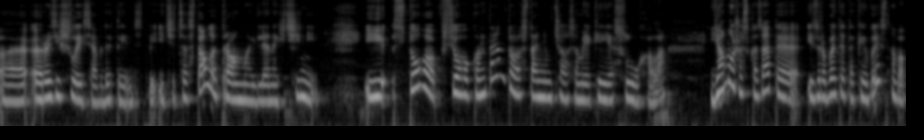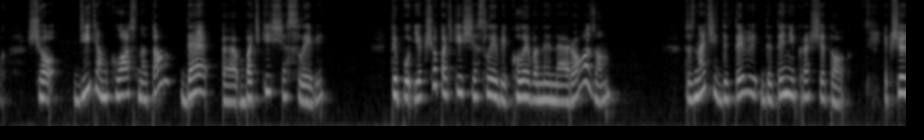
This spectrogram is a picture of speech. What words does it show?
е, розійшлися в дитинстві, і чи це стало травмою для них, чи ні. І з того всього контенту, останнім часом, який я слухала, я можу сказати і зробити такий висновок, що дітям класно там, де е, батьки щасливі. Типу, якщо батьки щасливі, коли вони не разом то значить дитині, дитині краще так. Якщо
